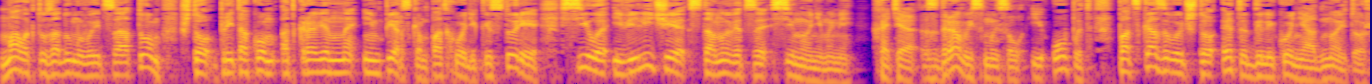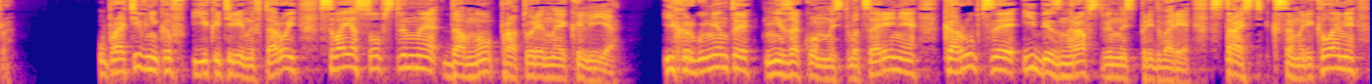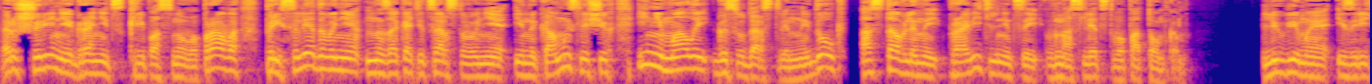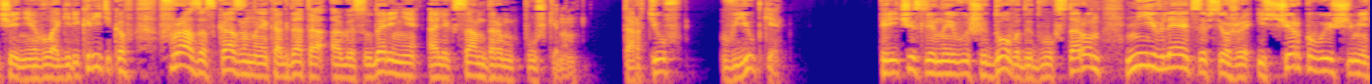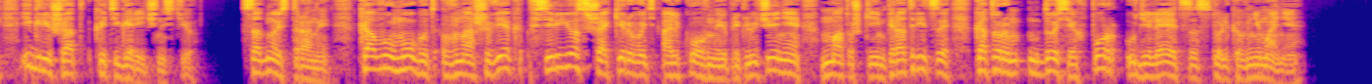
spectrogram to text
Мало кто задумывается о том, что при таком откровенно имперском подходе к истории сила и величие становятся синонимами, хотя здравый смысл и опыт подсказывают, что это далеко не одно и то же. У противников Екатерины II своя собственная, давно проторенная колея. Их аргументы – незаконность воцарения, коррупция и безнравственность при дворе, страсть к саморекламе, расширение границ крепостного права, преследование на закате царствования инакомыслящих и немалый государственный долг, оставленный правительницей в наследство потомкам. Любимое изречение в лагере критиков фраза, сказанная когда-то о государине Александром Пушкиным. Тартюф в юбке. Перечисленные выше доводы двух сторон не являются все же исчерпывающими и грешат категоричностью. С одной стороны, кого могут в наш век всерьез шокировать альковные приключения матушки-императрицы, которым до сих пор уделяется столько внимания?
